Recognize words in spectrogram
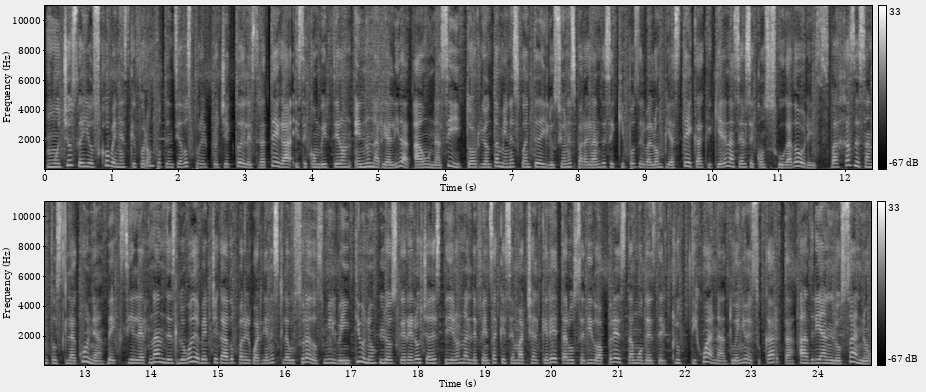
muchos de ellos jóvenes que fueron potenciados por el proyecto del estratega y se convirtieron en una realidad. Aún así, Torreón también es fuente de ilusiones para grandes equipos equipos del balón Azteca que quieren hacerse con sus jugadores. Bajas de Santos Laguna. Bexiel Hernández, luego de haber llegado para el Guardianes Clausura 2021, los guerreros ya despidieron al defensa que se marcha al Querétaro cedido a préstamo desde el Club Tijuana, dueño de su carta. Adrián Lozano.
